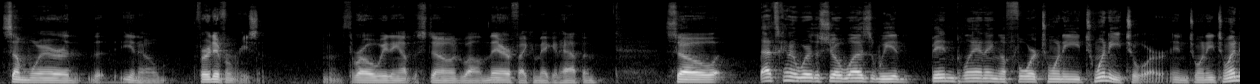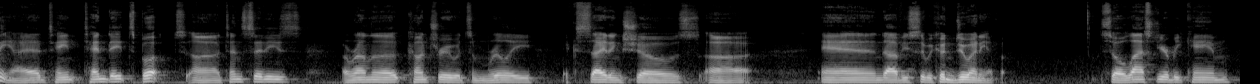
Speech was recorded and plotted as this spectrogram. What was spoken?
somewhere, that, you know, for a different reason. Throw Weeding Out the stone while I'm there if I can make it happen. So that's kind of where the show was. We had been planning a 42020 tour in 2020. I had 10, 10 dates booked, uh, 10 cities around the country with some really exciting shows. Uh, and obviously, we couldn't do any of it. So last year became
